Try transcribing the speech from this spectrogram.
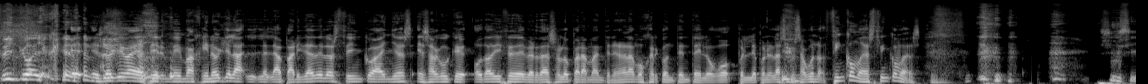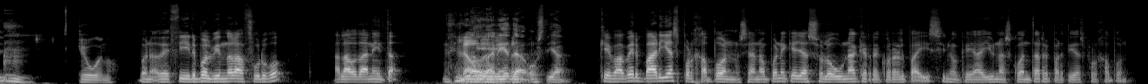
Cinco años quedan. Es lo que iba a decir. Me imagino que la, la- la paridad de los cinco años es algo que Oda dice de verdad solo para mantener a la mujer contenta y luego pues, le pone las cosas. Bueno, cinco más, cinco más. Sí, sí. Qué bueno. Bueno, decir, volviendo a la furgo, a la Odaneta, La Odaneta, hostia. que va a haber varias por Japón. O sea, no pone que haya solo una que recorre el país, sino que hay unas cuantas repartidas por Japón.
